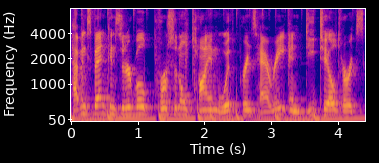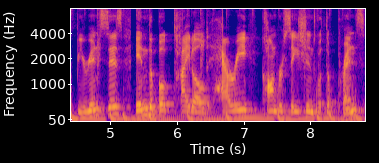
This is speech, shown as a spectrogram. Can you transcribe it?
Having spent considerable personal time with Prince Harry and detailed her experiences in the book titled Harry Conversations with the Prince,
